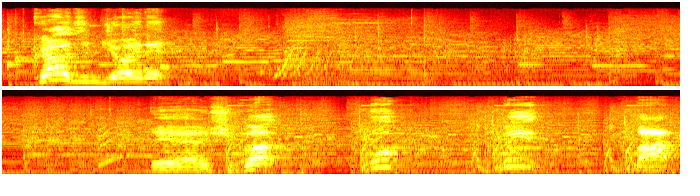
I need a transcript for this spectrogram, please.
Crowd's enjoying it. Yeah, shabop. Boop. Beep. Bop.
